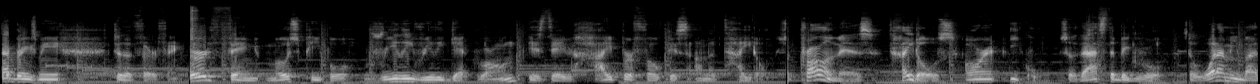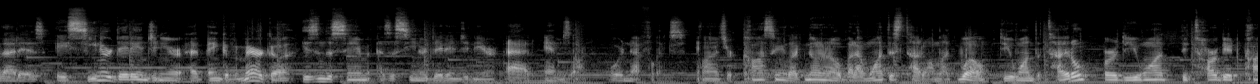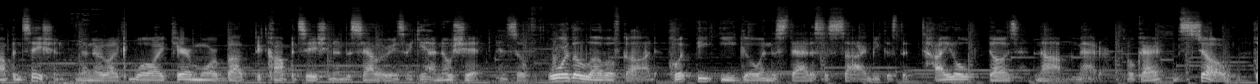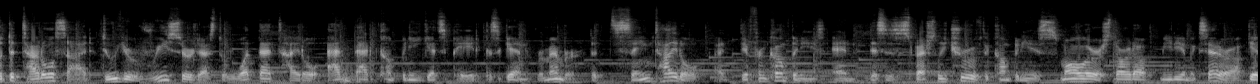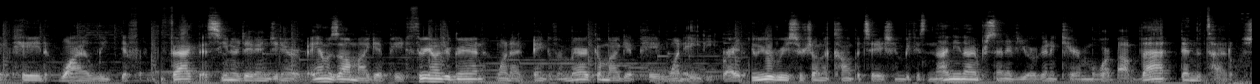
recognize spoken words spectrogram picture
That brings me to the third thing. Third thing most people really, really get wrong is they hyper focus on the title. The problem is titles aren't equal. So that's the big rule. So what I mean by that is a senior data engineer at Bank of America isn't the same as a senior data engineer at Amazon or Netflix. Clients are constantly like, no, no, no, but I want this title. I'm like, well, do you want the title or do you want the target compensation? And then they're like, well, I care more about the compensation and the salary. It's like, yeah, no shit. And so for the love of God, put the ego and the status aside because the title does not matter. Okay. So put the title aside, do your research as to what that title at that company gets paid. Because again, remember the same title at different companies, and this is especially true if the company is small smaller, a startup, medium, etc., get paid wildly different. In fact, a senior data engineer of Amazon might get paid 300 grand, one at Bank of America might get paid 180, right? Do your research on the compensation because 99% of you are going to care more about that than the title.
